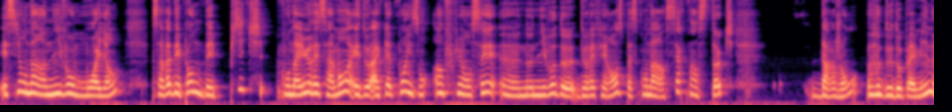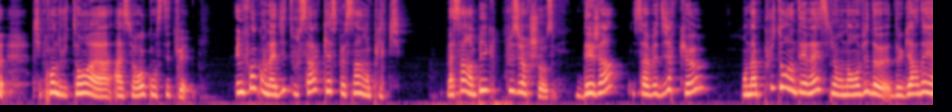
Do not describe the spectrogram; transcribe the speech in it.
Et si on a un niveau moyen, ça va dépendre des pics qu'on a eu récemment et de à quel point ils ont influencé euh, nos niveaux de, référence parce qu'on a un certain stock d'argent, de dopamine, qui prend du temps à, se reconstituer. Une fois qu'on a dit tout ça, qu'est-ce que ça implique? Bah ça implique plusieurs choses. Déjà, ça veut dire que on a plutôt intérêt, si on a envie de, garder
